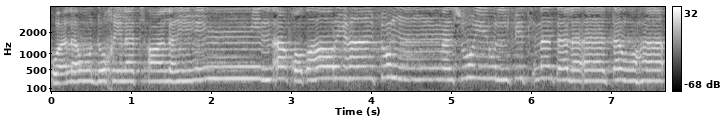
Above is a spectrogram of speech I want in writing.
ولو دخلت عليهم من أقطارها ثم سئلوا الفتنة لآتوها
